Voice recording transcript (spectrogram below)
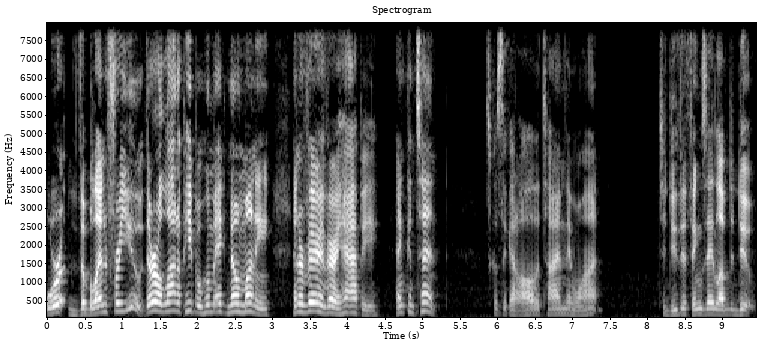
Or the blend for you. There are a lot of people who make no money and are very, very happy and content. It's because they got all the time they want to do the things they love to do.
